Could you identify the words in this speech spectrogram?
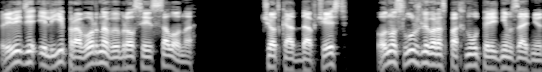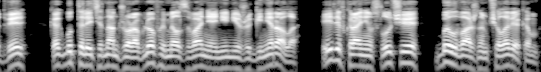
при виде Ильи проворно выбрался из салона. Четко отдав честь, он услужливо распахнул перед ним заднюю дверь, как будто лейтенант Журавлев имел звание не ниже генерала или, в крайнем случае, был важным человеком.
